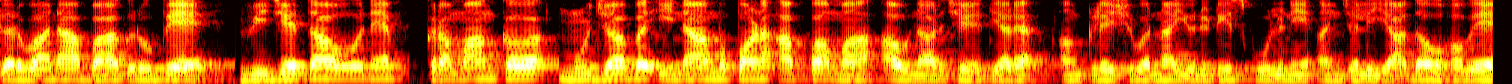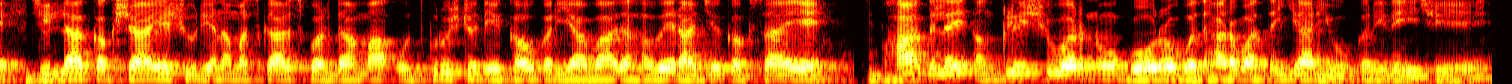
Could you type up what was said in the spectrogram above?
કરવાના ભાગરૂપે વિજેતાઓને ક્રમાંક મુજબ ઇનામ પણ આપવામાં આવનાર છે. ત્યારે અંકલેશ્વરના યુનિટી સ્કૂલની અંજલિ યાદવ હવે જિલ્લા કક્ષાએ સૂર્ય નમસ્કાર સ્પર્ધામાં ઉત્કૃષ્ટ દેખાવ કર્યા બાદ હવે રાજ્ય રાજ્ય કક્ષાએ ભાગ લઈ અંકલેશ્વરનું ગૌરવ વધારવા તૈયારીઓ કરી રહી છે.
